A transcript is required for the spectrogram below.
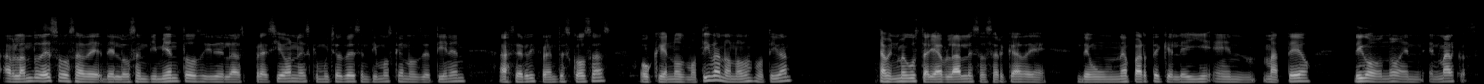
hablando de eso, o sea, de, de los sentimientos y de las presiones que muchas veces sentimos que nos detienen a hacer diferentes cosas o que nos motivan o no nos motivan, también me gustaría hablarles acerca de, de una parte que leí en Mateo, digo, no, en, en Marcos.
